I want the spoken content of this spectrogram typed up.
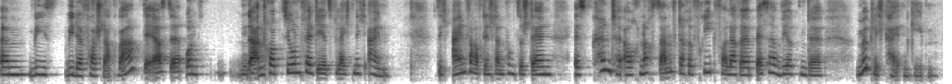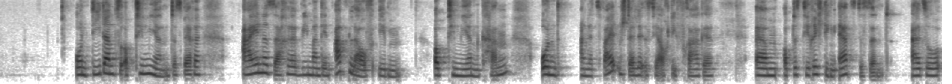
ähm, wie der Vorschlag war, der erste, und eine andere Option fällt dir jetzt vielleicht nicht ein. Sich einfach auf den Standpunkt zu stellen, es könnte auch noch sanftere, friedvollere, besser wirkende Möglichkeiten geben. Und die dann zu optimieren. Das wäre eine Sache, wie man den Ablauf eben optimieren kann. Und an der zweiten Stelle ist ja auch die Frage, ähm, ob das die richtigen Ärzte sind. Also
